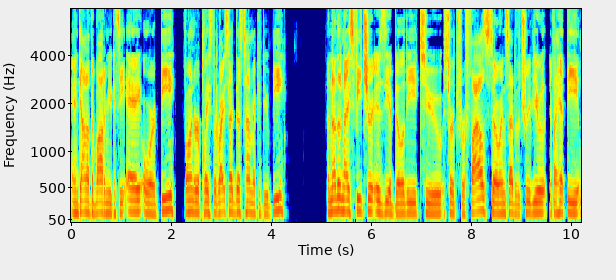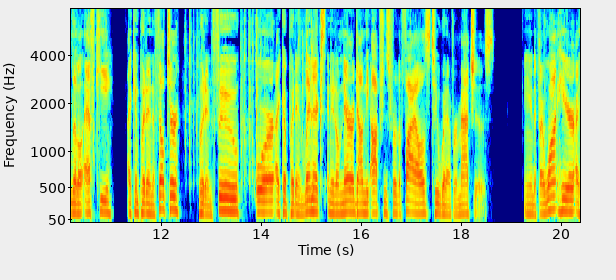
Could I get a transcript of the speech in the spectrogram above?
and down at the bottom, you can see A or B. If I want to replace the right side this time, I could do B. Another nice feature is the ability to search for files. So inside of the tree view, if I hit the little F key, I can put in a filter, put in foo, or I could put in Linux and it'll narrow down the options for the files to whatever matches. And if I want here, I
